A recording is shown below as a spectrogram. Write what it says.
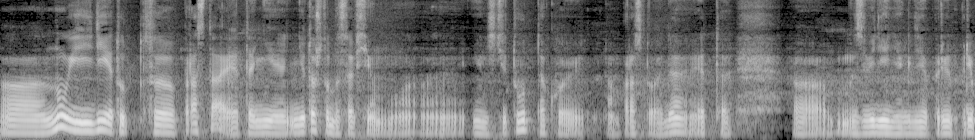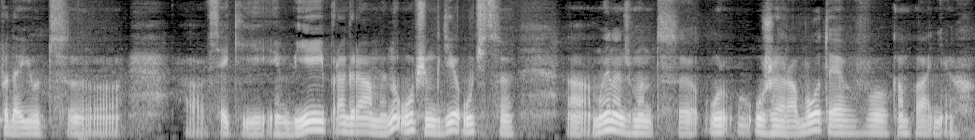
А, ну и идея тут э, простая. Это не, не то чтобы совсем э, институт такой там, простой, да, это э, заведение, где преподают всякие MBA-программы, ну, в общем, где учится менеджмент, уже работая в компаниях,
